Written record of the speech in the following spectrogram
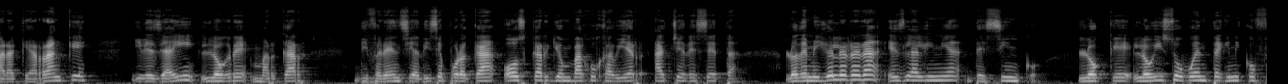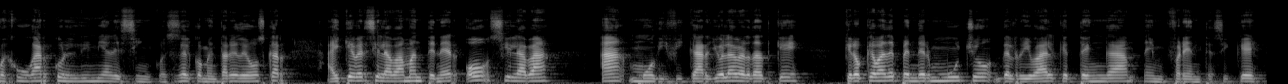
para que arranque y desde ahí logre marcar diferencia. Dice por acá Oscar-Javier HDZ. Lo de Miguel Herrera es la línea de 5. Lo que lo hizo buen técnico fue jugar con línea de 5. Ese es el comentario de Oscar. Hay que ver si la va a mantener o si la va a modificar. Yo la verdad que creo que va a depender mucho del rival que tenga enfrente. Así que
